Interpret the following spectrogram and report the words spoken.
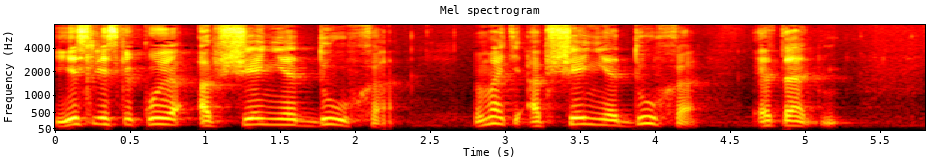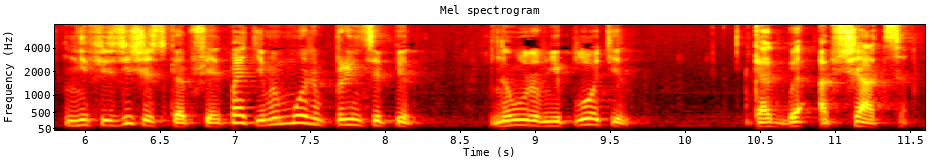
Если есть какое общение Духа, понимаете, общение Духа – это не физическое общение. Понимаете, мы можем, в принципе, на уровне плоти как бы общаться –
